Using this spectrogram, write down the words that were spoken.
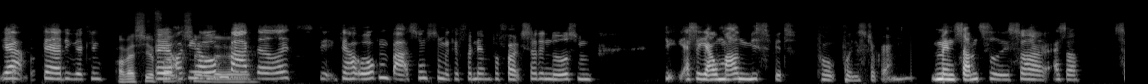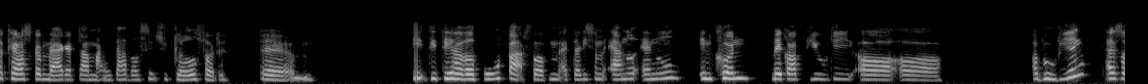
Ja, det er det virkelig. Og hvad siger folk øh, og det har åbenbart været et, det, det har åbenbart, sådan som jeg kan fornemme på folk, så er det noget, som, det, altså jeg er jo meget misfit på, på Instagram. Men samtidig så, altså, så kan jeg også godt mærke, at der er mange, der har været sindssygt glade for det. Øhm, det, det, det har været brugbart for dem, at der ligesom er noget andet end kun makeup beauty og, og, og booty, ikke? Altså,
